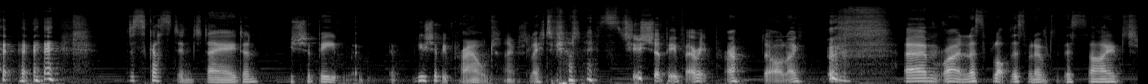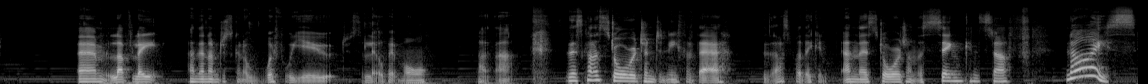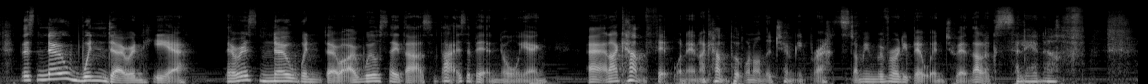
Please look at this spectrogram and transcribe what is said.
Disgusting today, Aiden. You should be... You should be proud, actually, to be honest. You should be very proud, darling. um, right, let's flop this one over to this side. Um, lovely. And then I'm just going to whiffle you just a little bit more like that. So there's kind of storage underneath of there. So that's what they could... And there's storage on the sink and stuff. Nice. There's no window in here. There is no window. I will say that. So that is a bit annoying. Uh, and I can't fit one in. I can't put one on the chimney breast. I mean, we've already built into it. That looks silly enough.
